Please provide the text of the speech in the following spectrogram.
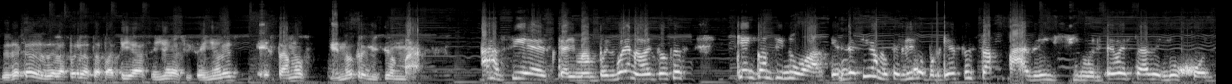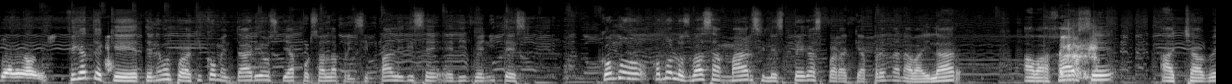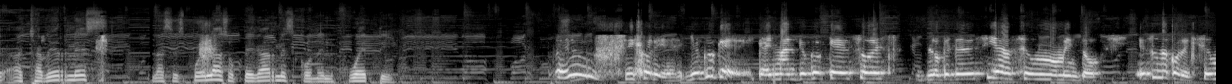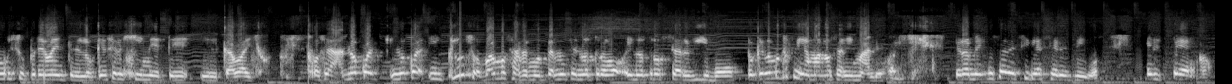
Desde acá, desde la Perla Tapatía, señoras y señores, estamos en otra emisión más. Así es, Caimán. Pues bueno, entonces, ¿quién continúa? Que decíamos el libro porque esto está padrísimo. El tema está de lujo el día de hoy. fíjate que tenemos por aquí comentarios ya por sala principal y dice Edith Benítez, ¿cómo, ¿cómo los vas a amar si les pegas para que aprendan a bailar, a bajarse, a, chave- a chaverles las espuelas o pegarles con el fuete? Híjole, yo creo que, Caimán, yo creo que eso es lo que te decía hace un momento. Es una conexión muy suprema entre lo que es el jinete y el caballo. O sea, no, cual- no cual- incluso vamos a remontarnos en otro en otro ser vivo, porque no me gusta llaman los animales, pero me gusta decirle seres vivos. El perro.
